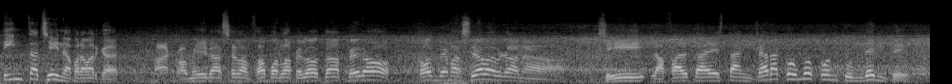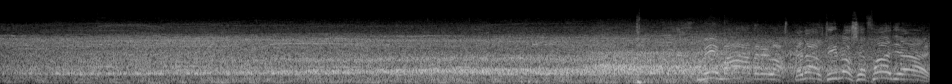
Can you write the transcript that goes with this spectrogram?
tinta china para marcar. Paco Mira se lanzó por la pelota, pero con demasiadas ganas. Sí, la falta es tan clara como contundente. ¡Mi madre! Las penaltis no se fallan.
